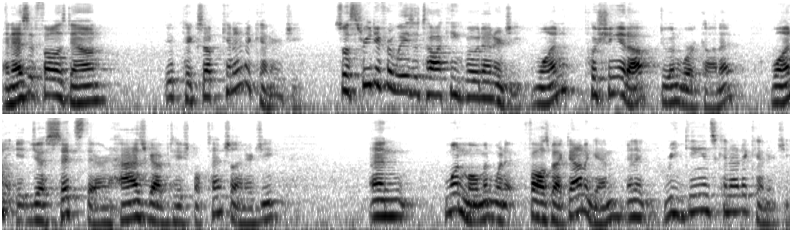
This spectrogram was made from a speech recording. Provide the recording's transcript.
and as it falls down it picks up kinetic energy. So three different ways of talking about energy. One pushing it up doing work on it. One it just sits there and has gravitational potential energy. And one moment when it falls back down again and it regains kinetic energy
